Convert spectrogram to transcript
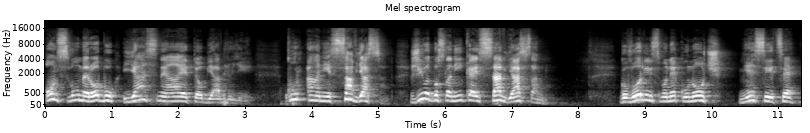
On svome robu jasne ajete objavljuje. Kur'an je sav jasan. Život poslanika je sav jasan. Govorili smo neku noć, mjesece,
